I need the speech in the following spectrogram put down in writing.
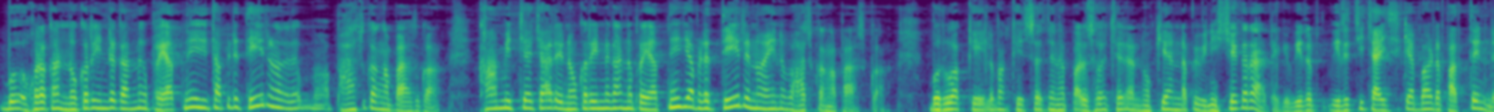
හොරකම් නොකර ඉන්න ගන්න ප්‍රයත්නයේදී අපිට තේරෙනවා පහසුකම් අපහසුකම්. කාමීත්‍යාචාරය නොකර ඉන්න ගන්න ප්‍රයත්නයේදී අපිට තේරෙනවා එන පහසුකම් අපහසුකම්. බොරුවක් කේලමක් කිස්සජන පරිසෝචන නොකියන්න අපි විනිශ්චය කරාට ඒක විරචි චෛසිකය බවට පත් වෙන්න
